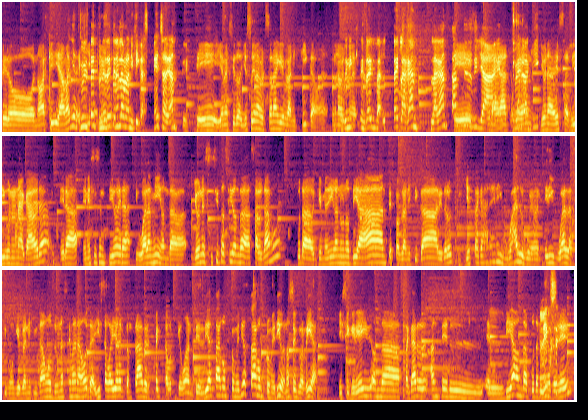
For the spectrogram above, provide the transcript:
Pero no, es que y además yo, Tú necesitas, tener la planificación hecha de antes. sí, yo necesito, yo soy una persona que planifica. Una persona- necesitas la, la Gantt, la Gantt antes de decir ya, una eh. Yo una vez salí con una cabra, era, en ese sentido era igual a mí, onda, yo necesito así, onda, salgamos, puta, que me digan unos días antes para planificar y todo. Y esta cabra era igual, weón, era igual, así como que planificamos de una semana a otra. Y esa weá yo la encontraba perfecta, porque weón, si el día estaba comprometido, estaba comprometido, no se corría. Y si quería ir, onda, sacar antes el, el día, onda, puta, no poder ir.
